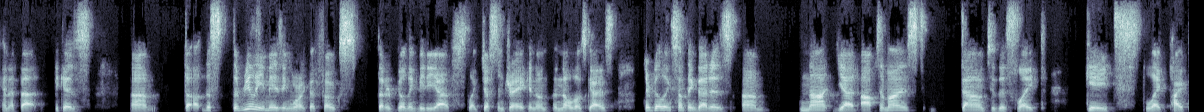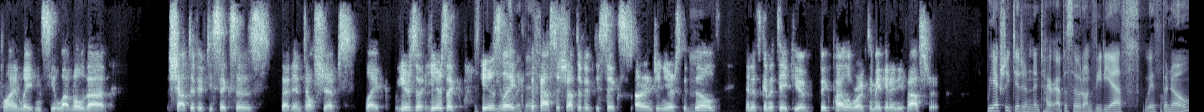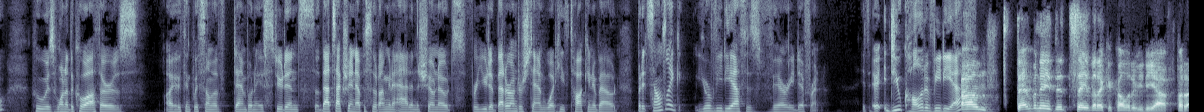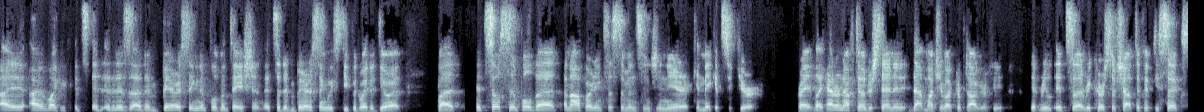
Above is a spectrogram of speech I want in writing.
kind of bet because um, the the the really amazing work that folks that are building VDFs like Justin Drake and and all those guys, they're building something that is um, not yet optimized down to this like gate like pipeline latency level that SHA-256s that Intel ships. Like here's a here's like here's like the fastest SHA-256 our engineers could mm. build, and it's going to take you a big pile of work to make it any faster. We actually did an entire episode on VDF with Bonneau, who is one of the co-authors I think with some of Dan Boneh's students. So that's actually an episode I'm going to add in the show notes for you to better understand what he's talking about. But it sounds like your VDF is very different. It's, uh, do you call it a VDF? Um, Dan Bonnet did say that I could call it a VDF, but I, I'm like, it's it, it is an embarrassing implementation. It's an embarrassingly stupid way to do it, but it's so simple that an operating systems engineer can make it secure right? Like I don't have to understand any, that much about cryptography. It re, it's a recursive SHA-256,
